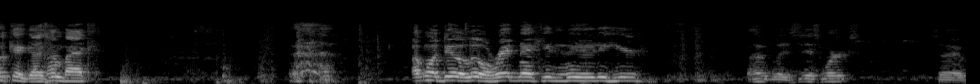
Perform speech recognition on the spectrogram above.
Okay, guys, I'm back. I'm going to do a little redneck ingenuity here. Hopefully this, works. So,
